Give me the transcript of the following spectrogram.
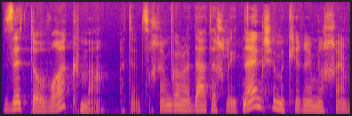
זה טוב, רק מה, אתם צריכים גם לדעת איך להתנהג כשמכירים לכם.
